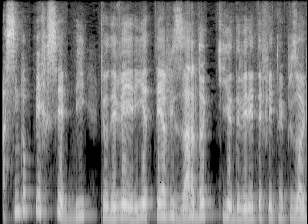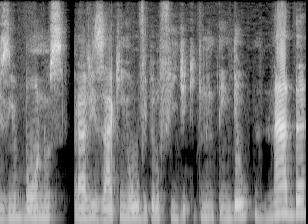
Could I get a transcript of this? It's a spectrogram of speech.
assim que eu percebi que eu deveria ter avisado aqui, eu deveria ter feito um episódiozinho bônus para avisar quem ouve pelo feed aqui que não entendeu nada,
